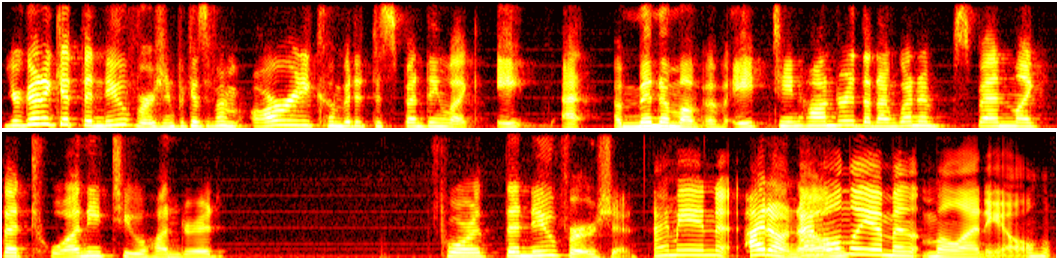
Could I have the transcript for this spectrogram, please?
you're gonna get the new version because if I'm already committed to spending like eight at a minimum of eighteen hundred, then I'm gonna spend like the twenty two hundred for the new version. I mean, I don't know. I'm only a mi- millennial.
